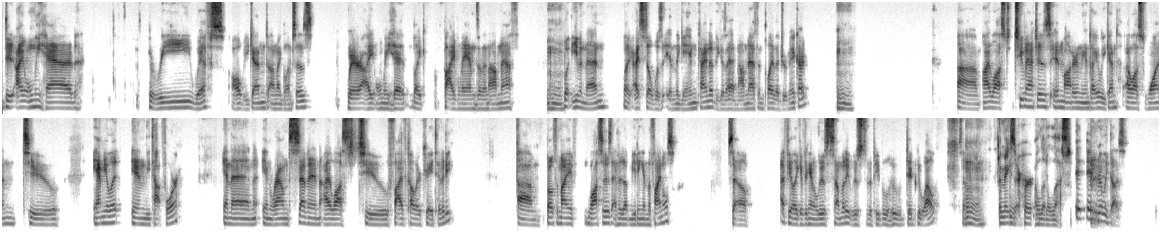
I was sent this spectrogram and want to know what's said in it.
did I only had three whiffs all weekend on my glimpses where I only hit like five lands and an omnath. Mhm. But even then, like I still was in the game kind of because I had an omnath in play that drew me a card. Mhm. Um, I lost two matches in modern the entire weekend. I lost one to Amulet in the top four. And then in round seven, I lost to five color creativity. Um, both of my losses ended up meeting in the finals. So I feel like if you're going to lose somebody, lose to the people who did well. So Mhm. it makes it hurt a little less it, it really does.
